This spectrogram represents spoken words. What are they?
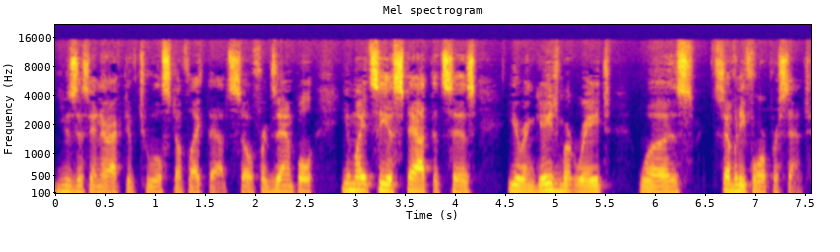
use this interactive tool, stuff like that. So, for example, you might see a stat that says your engagement rate was 74%.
